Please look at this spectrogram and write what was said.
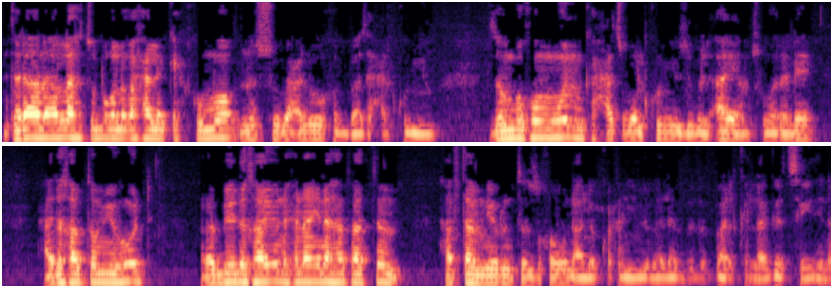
እንተ ደኣ ንኣላህ ጽቡቕ ልቓሕ ኣለቂሕኩሞ ንሱ ባዕሉ ከባዝሓልኩም እዩ ዘንብኹም ውን ክሓጽበልኩም እዩ ዝብል ኣያ ምስ ወረደ ሓደ ካብቶም የሁድ ረቢ ድኻዩ ንሕና ኢና ሃፋትም ሃፍታም ኔሩ እንተዝኸውን ኣለቅሑኒ ምበለን ብምባል ክላገጽ ሰይድና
